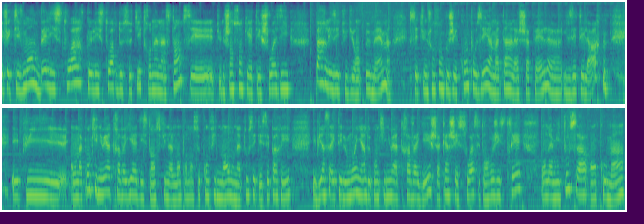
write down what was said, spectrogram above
Effectivement, belle histoire que l'histoire de ce titre en un instant. C'est une chanson qui a été choisie par les étudiants eux-mêmes. C'est une chanson que j'ai composée un matin à la chapelle. Euh, Ils étaient là. Et puis, on a continué à travailler à distance finalement pendant ce confinement. On a tous été séparés. Eh bien, ça a été le moyen de continuer à travailler. Chacun chez soi s'est enregistré. On a mis tout ça en commun.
